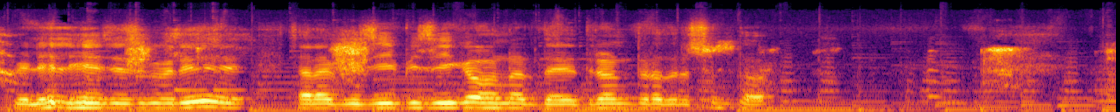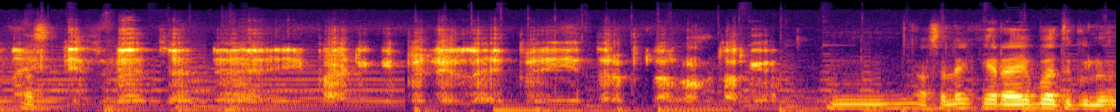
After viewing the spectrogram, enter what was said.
పెళ్ళిళ్ళు చేసేసుకొని చాలా బిజీ బిజీగా ఉన్నారు దరిద్రం దురదృష్టంతో. అసలే కిరాయి బతుకులు.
